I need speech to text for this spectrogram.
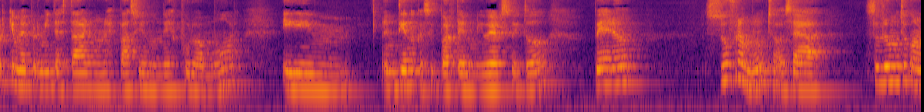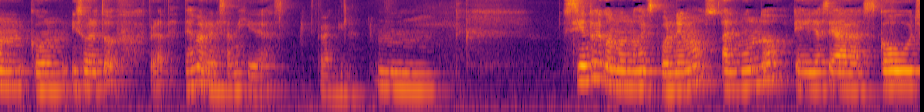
porque me permite estar en un espacio en donde es puro amor y mm, entiendo que soy parte del universo y todo, pero sufro mucho, o sea, sufro mucho con, con y sobre todo, espérate, déjame organizar mis ideas. Tranquila. Mm, siento que cuando nos exponemos al mundo, eh, ya seas coach,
